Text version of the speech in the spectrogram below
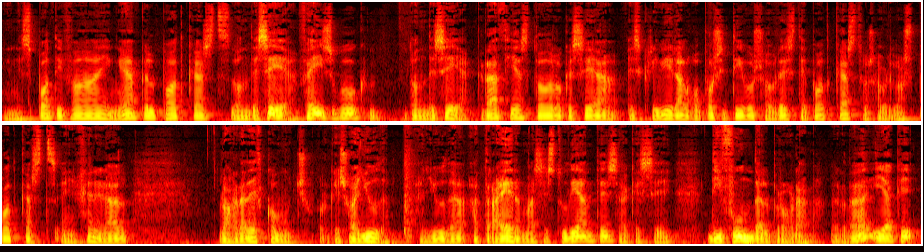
en Spotify, en Apple Podcasts, donde sea, Facebook, donde sea. Gracias, todo lo que sea escribir algo positivo sobre este podcast o sobre los podcasts en general, lo agradezco mucho, porque eso ayuda, ayuda a traer más estudiantes, a que se difunda el programa, ¿verdad? Y a que,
